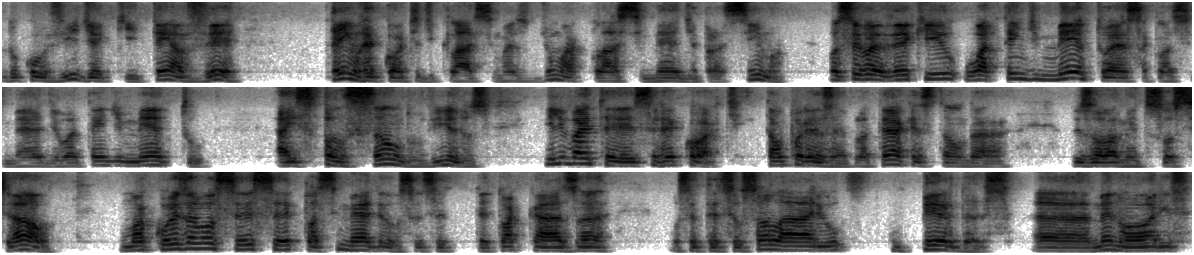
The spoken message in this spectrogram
do Covid aqui tem a ver, tem um recorte de classe, mas de uma classe média para cima, você vai ver que o atendimento a essa classe média, o atendimento à expansão do vírus, ele vai ter esse recorte. Então, por exemplo, até a questão da, do isolamento social, uma coisa é você ser classe média, você ter tua casa, você ter seu salário, com perdas uh, menores,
